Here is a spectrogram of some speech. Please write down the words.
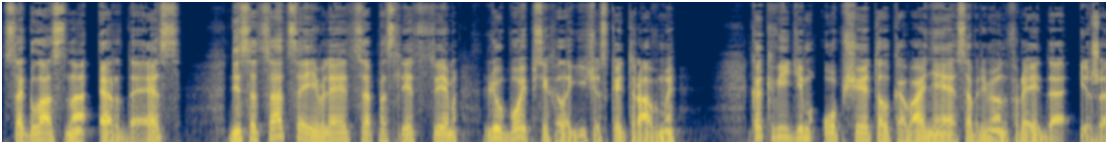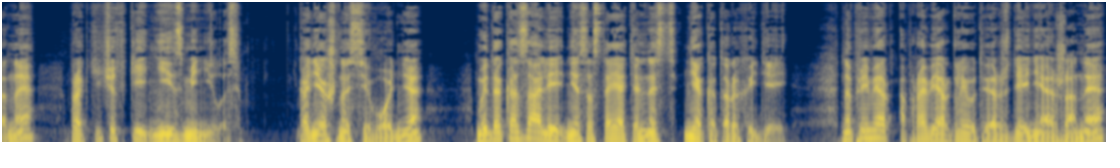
Согласно РДС, диссоциация является последствием любой психологической травмы. Как видим, общее толкование со времен Фрейда и Жене практически не изменилось. Конечно, сегодня мы доказали несостоятельность некоторых идей. Например, опровергли утверждение Жане,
